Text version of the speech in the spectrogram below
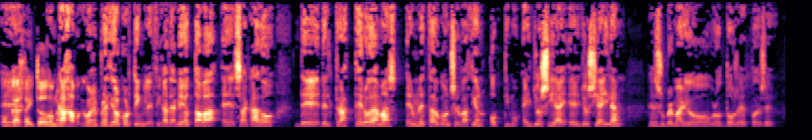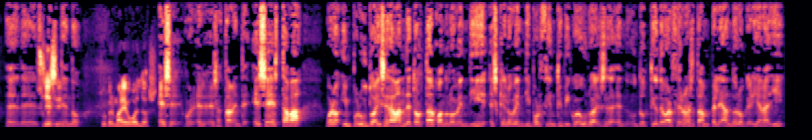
Con caja y todo, Con ¿no? caja, porque con el precio del corte inglés. Fíjate, aquello estaba eh, sacado de- del trastero, además, en un estado de conservación óptimo. El Yoshi, el Yoshi Island, que es el Super Mario Bros. 2, ¿eh? Puede ser, de, de Super Sí, sí. Nintendo. Super Mario World 2. Ese, pues, e- exactamente. Ese estaba, bueno, impoluto. Ahí se daban de tortas cuando lo vendí. Es que lo vendí por ciento y pico euros. Ahí se- en- dos tíos de Barcelona se estaban peleando, lo querían allí.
